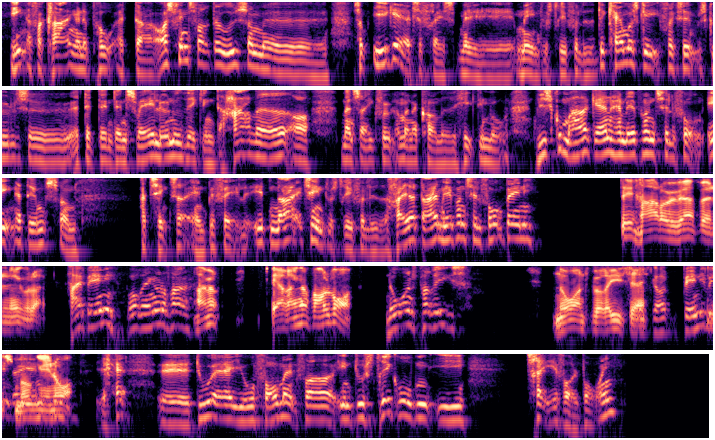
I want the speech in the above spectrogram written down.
en af forklaringerne på, at der også findes folk derude, som, øh, som ikke er tilfreds med, med industriforledet. Det kan måske for eksempel skyldes øh, at den, den svage lønudvikling, der har været, og man så ikke føler, at man er kommet helt i mål. Vi skulle meget gerne have med på en telefon en af dem, som har tænkt sig at anbefale et nej til industriforledet. Har jeg dig med på en telefon, Benny? Det har du i hvert fald, Nikolaj. Hej Benny, hvor ringer du fra? Hej, jeg ringer fra Aalborg. Nordens Paris. Nordens Paris, ja. Godt. Benny Winter Jensen. Nord. Ja, øh, du er jo formand for industrigruppen i 3F Aalborg, ikke?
